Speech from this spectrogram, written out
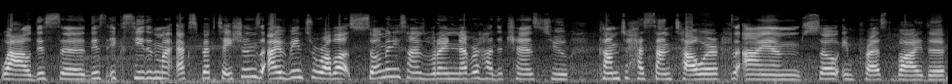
Wow, this, uh, this exceeded my expectations. I've been to Rabat so many times, but I never had the chance to come to Hassan Tower. I am so impressed by the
